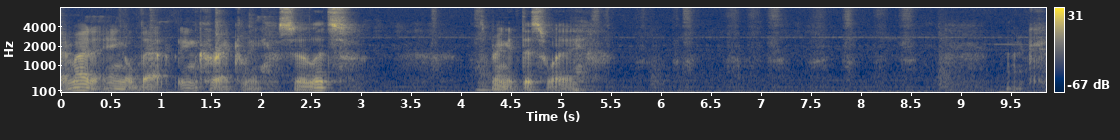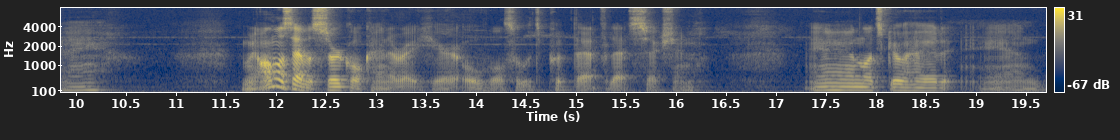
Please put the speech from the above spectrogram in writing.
I might have angled that incorrectly. So let's let's bring it this way. Okay. We almost have a circle kind of right here, oval, so let's put that for that section. And let's go ahead and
